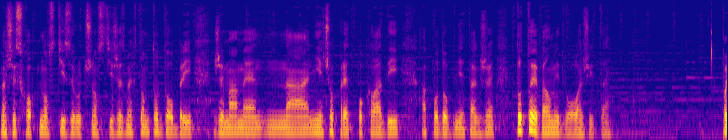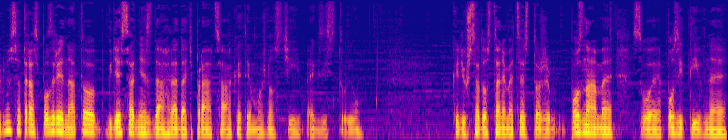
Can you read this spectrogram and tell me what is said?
naše schopnosti, zručnosti, že sme v tomto dobrí, že máme na niečo predpoklady a podobne. Takže toto je veľmi dôležité. Poďme sa teraz pozrieť na to, kde sa dnes dá hľadať práca, aké tie možnosti existujú. Keď už sa dostaneme cez to, že poznáme svoje pozitívne e,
